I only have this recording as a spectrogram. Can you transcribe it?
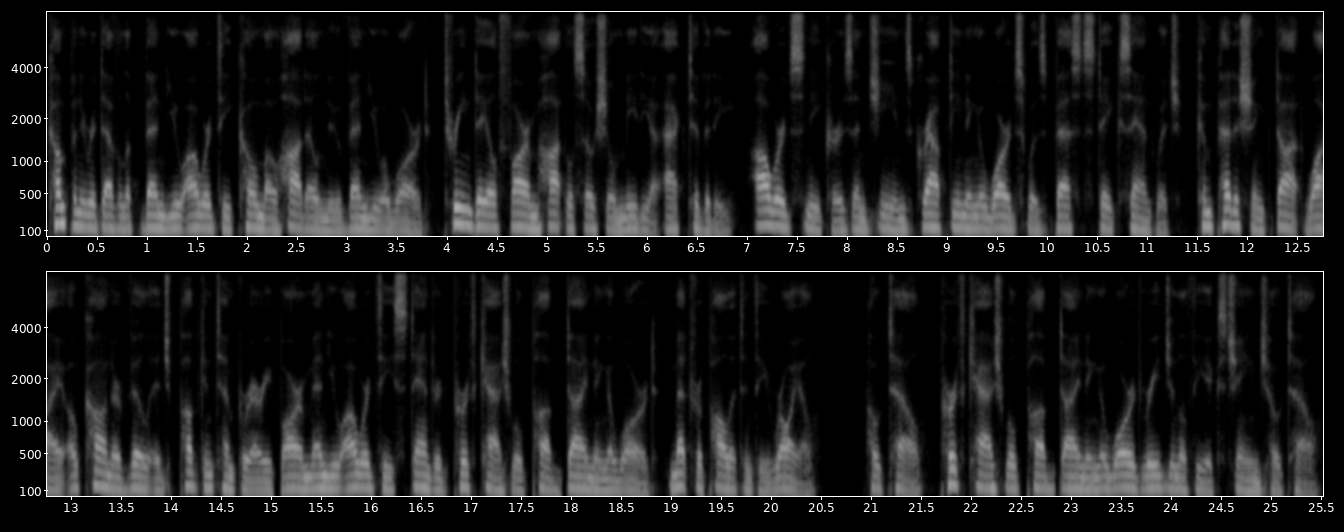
Company Redeveloped Venue Award The Como Hotel New Venue Award, Treendale Farm Hotel Social Media Activity, Award Sneakers and Jeans Grapdining Awards was Best Steak Sandwich, Competition. Y O'Connor Village Pub Contemporary Bar Menu Award The Standard Perth Casual Pub Dining Award, Metropolitan The Royal Hotel, Perth Casual Pub Dining Award Regional The Exchange Hotel.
